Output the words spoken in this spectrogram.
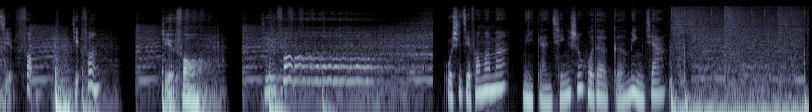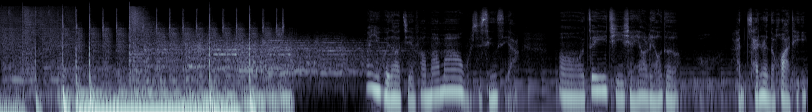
解放，解放，解放，解放。我是解放妈妈，你感情生活的革命家。欢迎回到解放妈妈，我是星星啊。呃，这一集想要聊的很残忍的话题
